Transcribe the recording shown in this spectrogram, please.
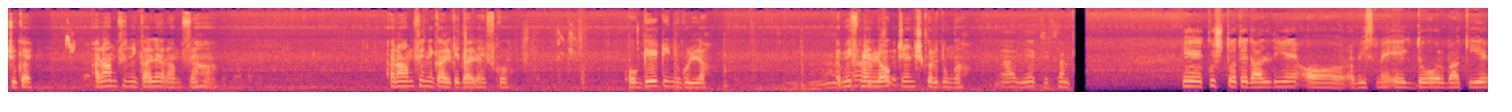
चुका है। आराम से निकाले आराम से हाँ। आराम से निकाल के डालें इसको। वो गेट ही नहीं खुल्ला अभी इसमें लॉक चेंज कर दूँगा। यार, ये सिस्टम ये कुछ तोते डाल दिए और अभी इसमें एक दो और बाकी है।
